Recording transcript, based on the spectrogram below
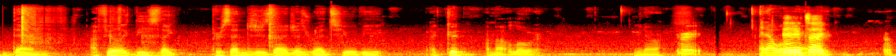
then I feel like these like percentages that I just read to you would be a good amount lower. You know. Right. And I will. And it's like, like,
